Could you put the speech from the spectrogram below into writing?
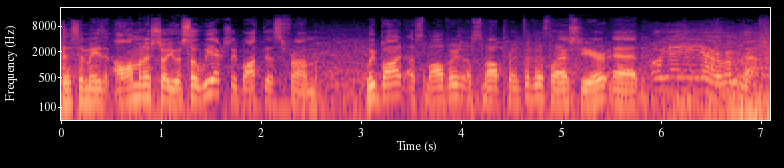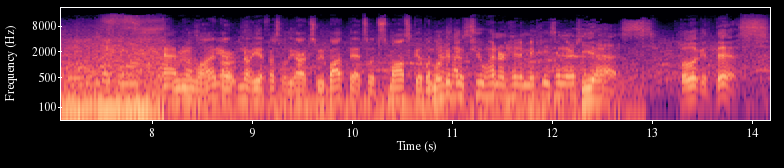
This is amazing. All I'm gonna show you. So we actually bought this from. We bought a small version, a small print of this last year at Oh yeah, yeah, yeah. I remember that. At Food and Wine. Or no, yeah, Festival of the Arts. So we bought that. So it's small scale. But And look at like this. 200 hidden Mickeys in there. or? Yes. But look at this.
